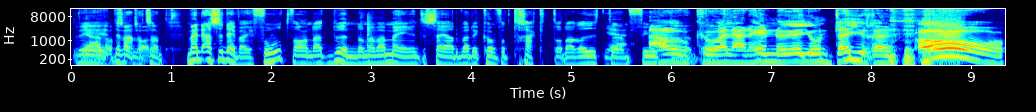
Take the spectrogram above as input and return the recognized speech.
vi, Ja, det var något sånt. Men alltså det var ju fortfarande att bönderna var mer intresserade vad det kom för traktor där ute Ja. än fotbollen. Åh, typ. kolla det är nya John Deeren! Åh!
